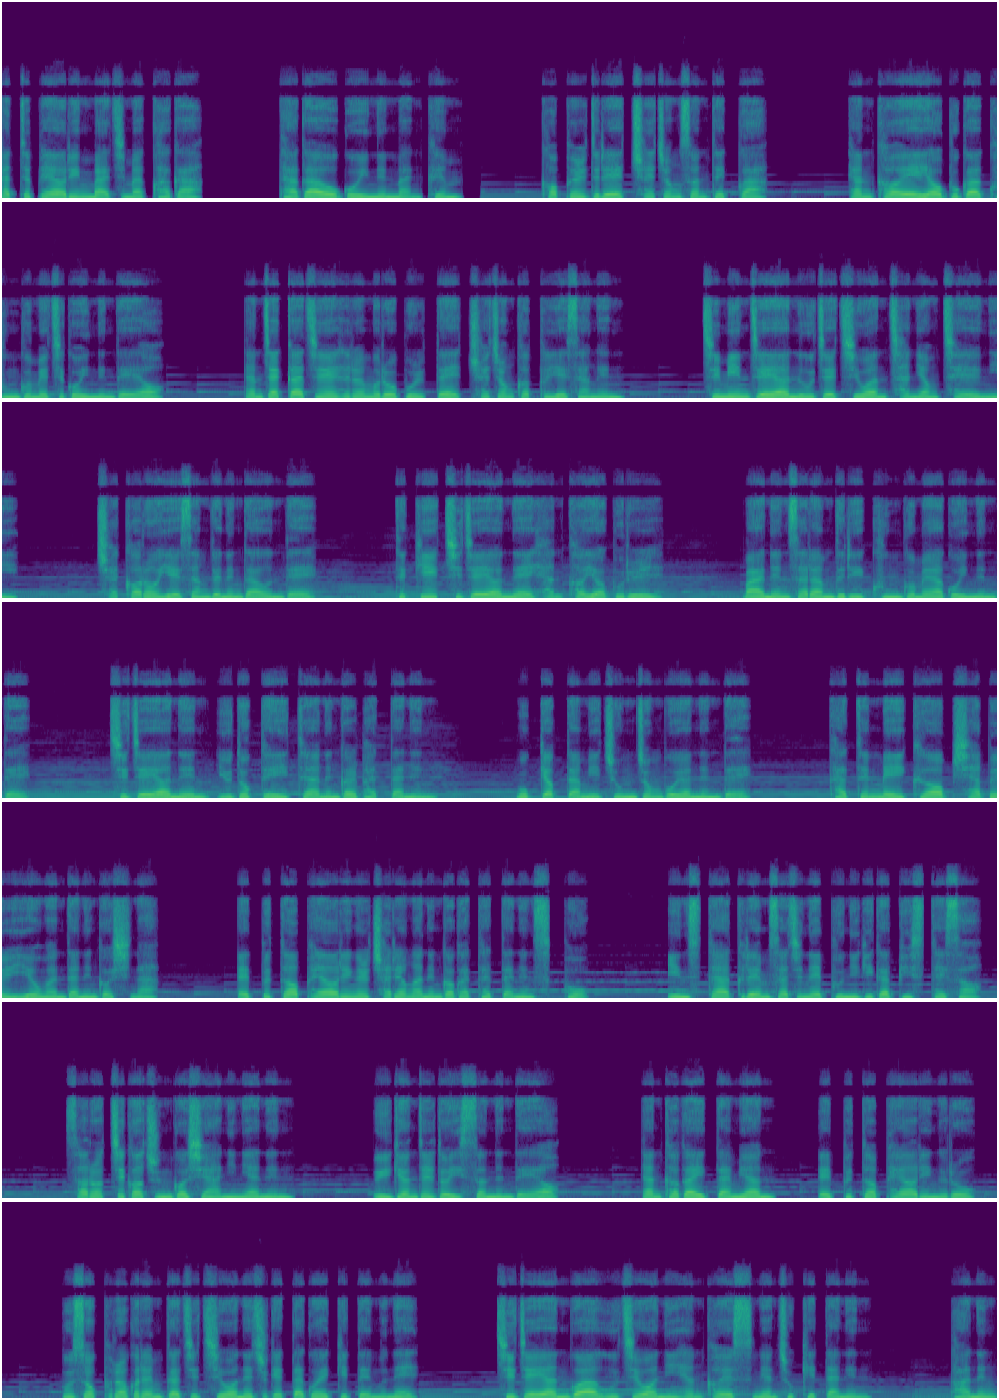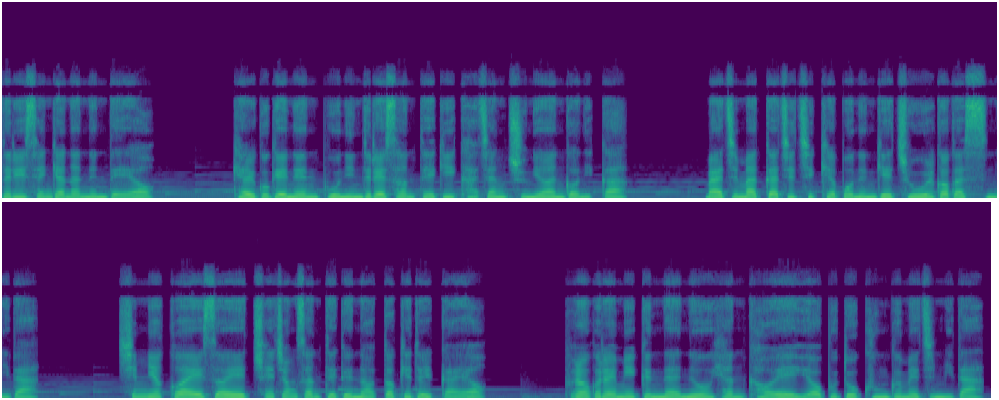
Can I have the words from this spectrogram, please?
하트 페어링 마지막 화가 다가오고 있는 만큼 커플들의 최종 선택과 현커의 여부가 궁금해지고 있는데요. 현재까지의 흐름으로 볼 때 최종 커플 예상은 지민, 재현, 우재, 지원, 찬영, 채은이 최커로 예상되는 가운데 특히 지재현의 현커 여부를 많은 사람들이 궁금해하고 있는데 지재현은 유독 데이트하는 걸 봤다는 목격담이 종종 보였는데 같은 메이크업 샵을 이용한다는 것이나 애프터 페어링을 촬영하는 것 같았다는 스포 인스타그램 사진의 분위기가 비슷해서 서로 찍어준 것이 아니냐는 의견들도 있었는데요. 현커가 있다면 애프터 페어링으로 후속 프로그램까지 지원해주겠다고 했기 때문에 지재현과 우지원이 현커였으면 좋겠다는 반응들이 생겨났는데요. 결국에는 본인들의 선택이 가장 중요한 거니까 마지막까지 지켜보는 게 좋을 것 같습니다. 16화에서의 최종 선택은 어떻게 될까요? 프로그램이 끝난 후 현커의 여부도 궁금해집니다.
